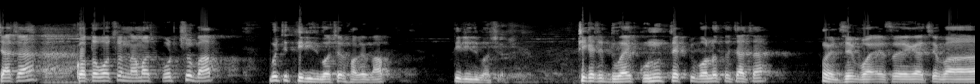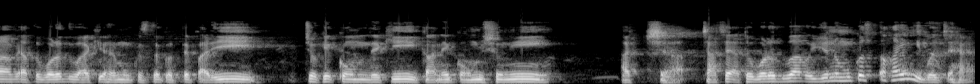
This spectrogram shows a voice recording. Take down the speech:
চাচা, কত বছর নামাজ পড়ছো বাপ? বলছে, তিরিশ বছর হবে বাপ, তিরিশ বছর। ঠিক আছে দুয়াই কুনুত একটু বলো তো চাচা। বলছে বয়স হয়ে গেছে বাপ, এত বড় দুয়া কি আর মুখস্থ করতে পারি? চোখে কম দেখি, কানে কম শুনি। আচ্ছা চাচা এত বড় দুয়া, ওই জন্য মুখস্থ হয়নি? বলছে হ্যাঁ।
